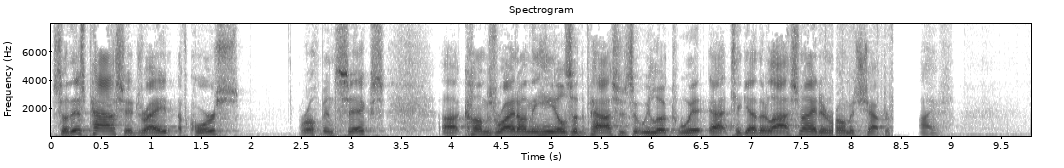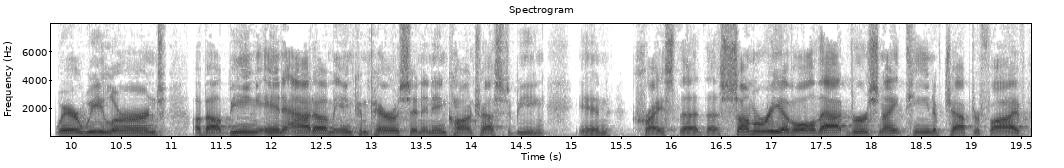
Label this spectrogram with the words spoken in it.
So, this passage, right, of course, Romans 6 uh, comes right on the heels of the passage that we looked at together last night in Romans chapter 5, where we learned about being in Adam in comparison and in contrast to being in Christ. The, the summary of all that, verse 19 of chapter 5,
